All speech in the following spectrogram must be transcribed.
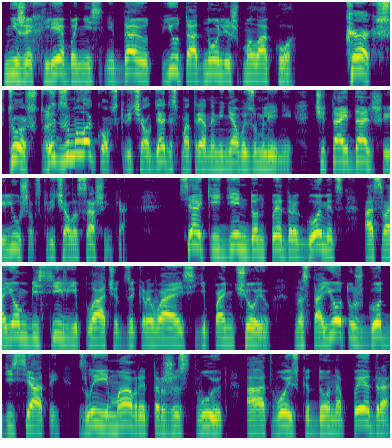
ниже хлеба не снедают, пьют одно лишь молоко. «Как? Что? Что это за молоко?» — вскричал дядя, смотря на меня в изумлении. «Читай дальше, Илюша!» — вскричала Сашенька. Всякий день Дон Педро Гомец о своем бессилье плачет, закрываясь япончою. Настает уж год десятый, злые мавры торжествуют, а от войска Дона Педро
